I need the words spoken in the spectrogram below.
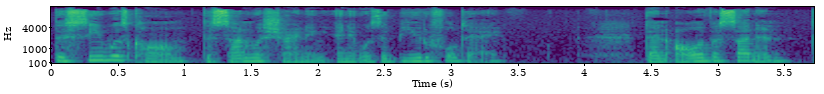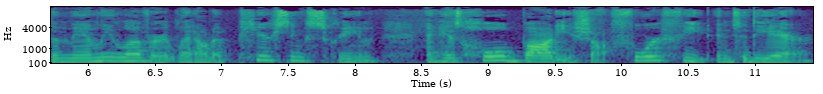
The sea was calm, the sun was shining, and it was a beautiful day. Then, all of a sudden, the manly lover let out a piercing scream, and his whole body shot four feet into the air.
